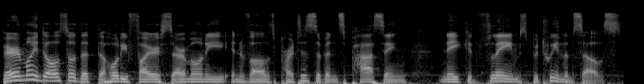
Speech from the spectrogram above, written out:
Bear in mind also that the Holy Fire ceremony involves participants passing naked flames between themselves.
